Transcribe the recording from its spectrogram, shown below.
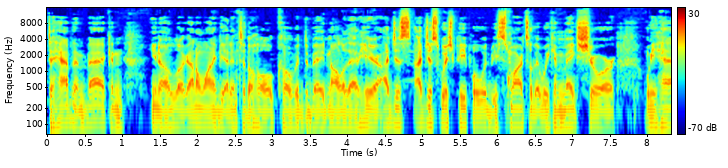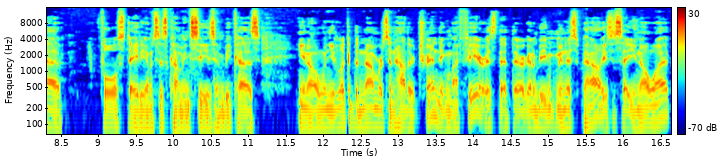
to have them back and you know, look, I don't want to get into the whole COVID debate and all of that here. I just I just wish people would be smart so that we can make sure we have full stadiums this coming season because you know, when you look at the numbers and how they're trending, my fear is that there are going to be municipalities that say, you know what,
